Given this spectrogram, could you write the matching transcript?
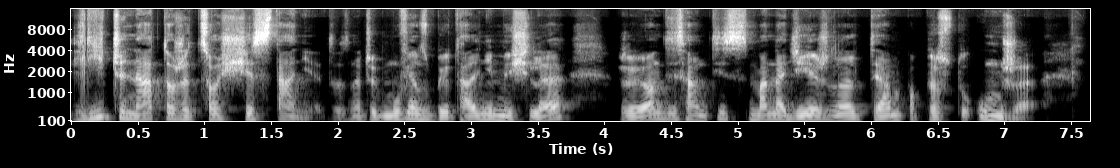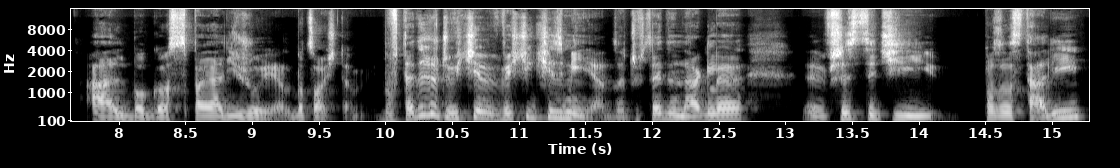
liczy na to, że coś się stanie. To znaczy, mówiąc brutalnie, myślę, że Ron DeSantis ma nadzieję, że Donald Trump po prostu umrze albo go sparaliżuje, albo coś tam. Bo wtedy rzeczywiście wyścig się zmienia. Znaczy wtedy nagle wszyscy ci pozostali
